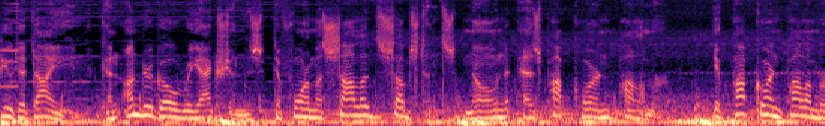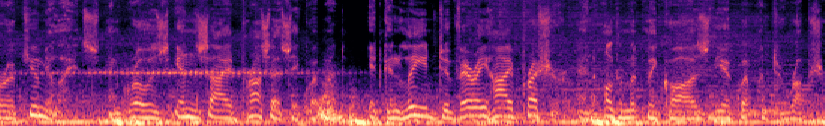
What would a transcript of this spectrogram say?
butadiene can undergo reactions to form a solid substance known as popcorn polymer. If popcorn polymer accumulates and grows inside process equipment, it can lead to very high pressure and ultimately cause the equipment to rupture.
